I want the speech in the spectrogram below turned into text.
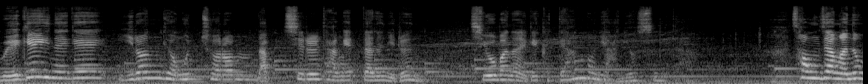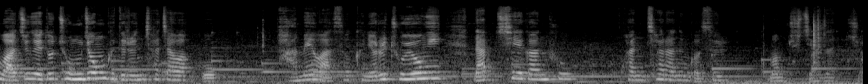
외계인에게 이런 경우처럼 납치를 당했다는 일은 지오바나에게 그때 한 번이 아니었습니다. 성장하는 와중에도 종종 그들은 찾아왔고 밤에 와서 그녀를 조용히 납치해 간 후 관찰하는 것을 멈추지 않았죠.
